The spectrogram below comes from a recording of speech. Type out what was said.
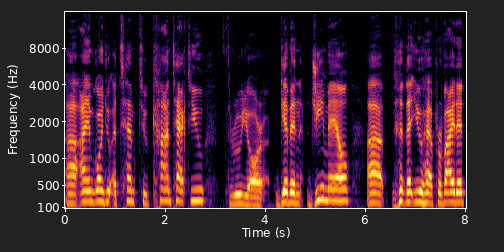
Uh, I am going to attempt to contact you through your given Gmail uh, that you have provided.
